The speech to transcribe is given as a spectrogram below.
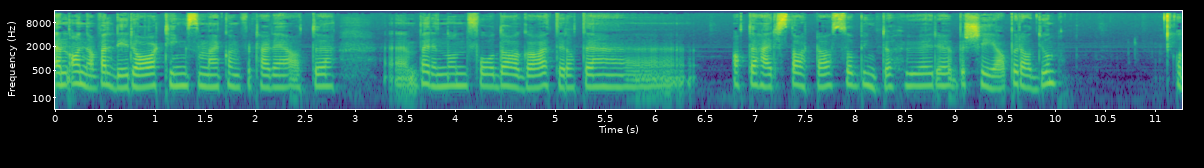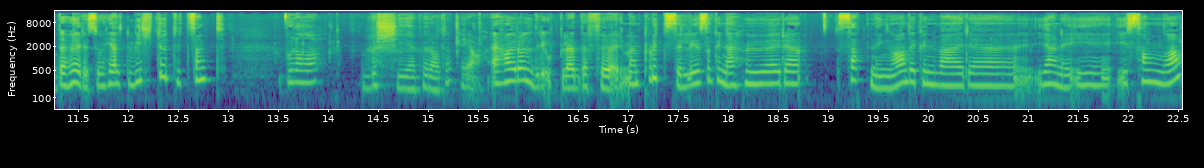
en annen veldig rar ting som jeg kan fortelle, er at uh, bare noen få dager etter at det, at det her starta, så begynte jeg å høre beskjeder på radioen. Og det høres jo helt vilt ut, ikke sant? Hvordan da? Beskjed på radio? Ja. Jeg har aldri opplevd det før. Men plutselig så kunne jeg høre setninger. Det kunne være eh, gjerne i, i sanger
